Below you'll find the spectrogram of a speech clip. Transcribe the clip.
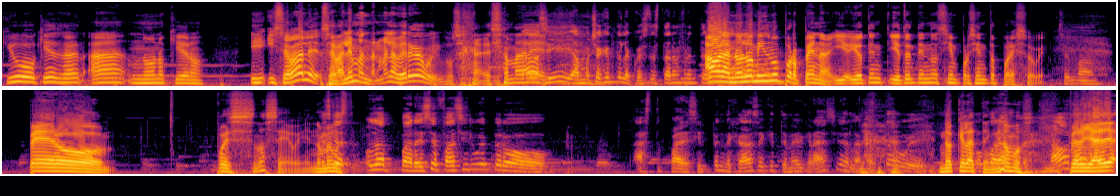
¿Qué hubo? ¿Quieres ver? Ah, no, no quiero. Y, y, se vale, se vale mandarme a la verga, güey. O sea, esa madre. Ah, sí, a mucha gente le cuesta estar enfrente de Ahora, no lo mismo por pena. Y yo te, yo te entiendo 100% por eso, güey. Sí, Pero. Pues no sé, güey. No me gusta. O sea, parece fácil, güey, pero hasta para decir pendejadas hay que tener gracia, la neta, güey. no que la tengamos. pero ya,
